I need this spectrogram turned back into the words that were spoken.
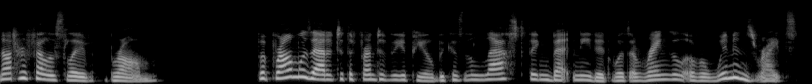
not her fellow slave Brom. But Brom was added to the front of the appeal because the last thing Bet needed was a wrangle over women's rights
